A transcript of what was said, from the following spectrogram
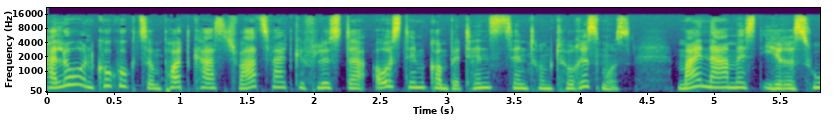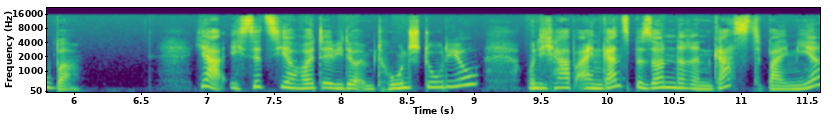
Hallo und Kuckuck zum Podcast Schwarzwaldgeflüster aus dem Kompetenzzentrum Tourismus. Mein Name ist Iris Huber. Ja, ich sitze hier heute wieder im Tonstudio und ich habe einen ganz besonderen Gast bei mir,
